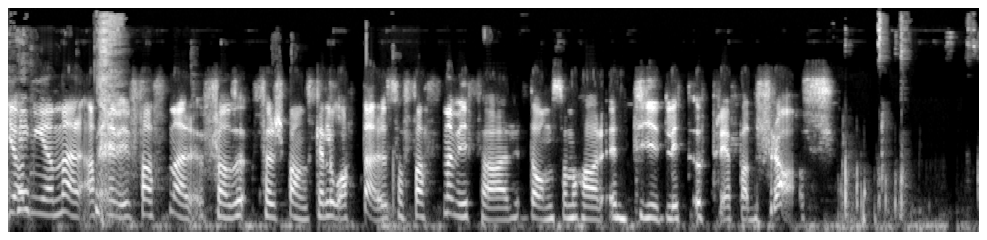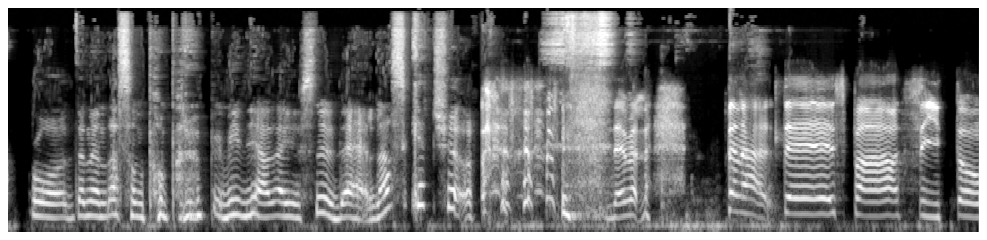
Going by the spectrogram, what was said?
Jag menar att när vi fastnar för, för spanska låtar så fastnar vi för de som har en tydligt upprepad fras. Och den enda som poppar upp i min hjärna just nu det är Las Ketchup. Nej men, den här Despacito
